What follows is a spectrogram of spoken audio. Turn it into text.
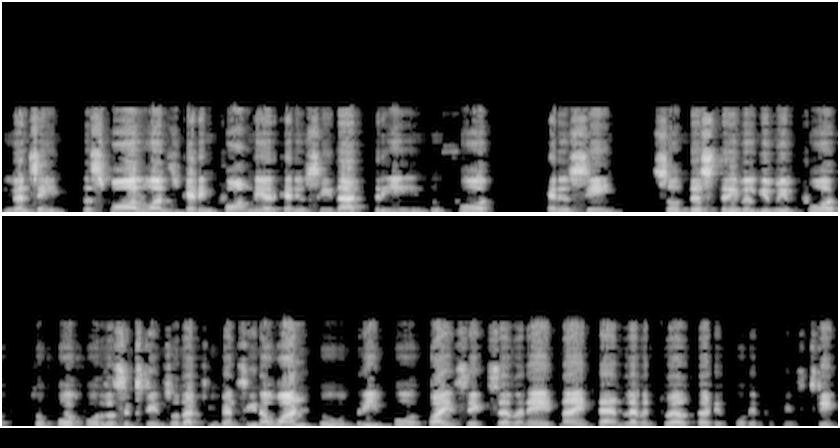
you can see the small ones getting formed here. Can you see that? 3 into 4 can you see? So this 3 will give me 4 so 4 4 is 16 so that you can see now 1 2 3 4 5 6 7 8 9 10 11 12 13 14 15 16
